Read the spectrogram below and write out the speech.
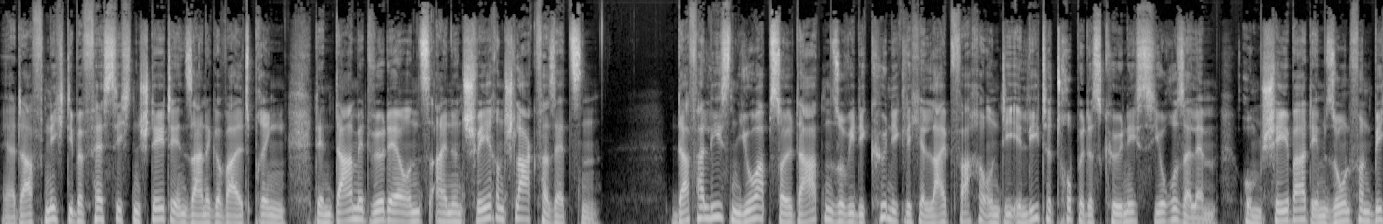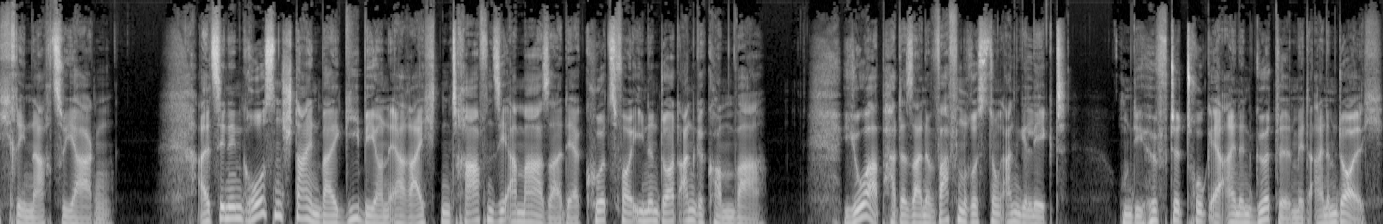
Er darf nicht die befestigten Städte in seine Gewalt bringen, denn damit würde er uns einen schweren Schlag versetzen. Da verließen Joabs Soldaten sowie die königliche Leibwache und die Elitetruppe des Königs Jerusalem, um Sheba, dem Sohn von Bichri, nachzujagen. Als sie den großen Stein bei Gibeon erreichten, trafen sie Amasa, der kurz vor ihnen dort angekommen war. Joab hatte seine Waffenrüstung angelegt. Um die Hüfte trug er einen Gürtel mit einem Dolch.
